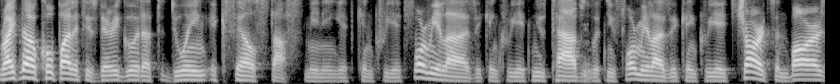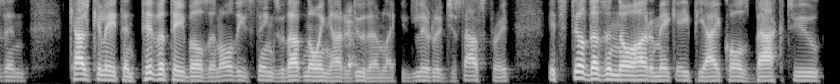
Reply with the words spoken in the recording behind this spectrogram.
Right now, Copilot is very good at doing Excel stuff, meaning it can create formulas, it can create new tabs with new formulas, it can create charts and bars and calculate and pivot tables and all these things without knowing how to do them. Like you literally just ask for it. It still doesn't know how to make API calls back to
